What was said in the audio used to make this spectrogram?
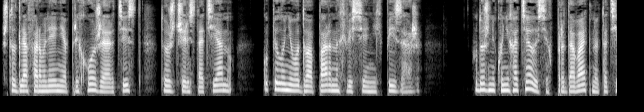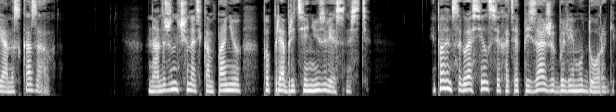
что для оформления прихожей артист, тоже через Татьяну, купил у него два парных весенних пейзажа. Художнику не хотелось их продавать, но Татьяна сказала. «Надо же начинать кампанию по приобретению известности». И Павин согласился, хотя пейзажи были ему дороги.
